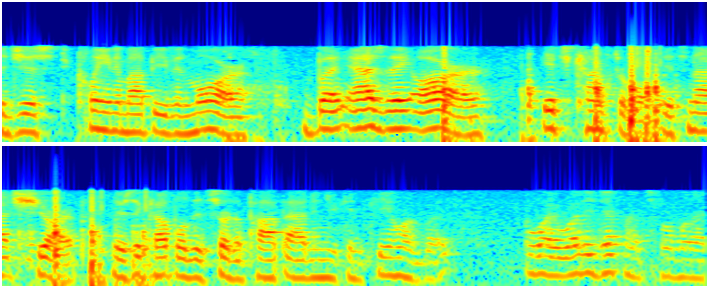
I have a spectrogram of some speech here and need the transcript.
to just clean them up even more. But as they are, it's comfortable. It's not sharp. There's a couple that sort of pop out and you can feel them, but boy, what a difference from when I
